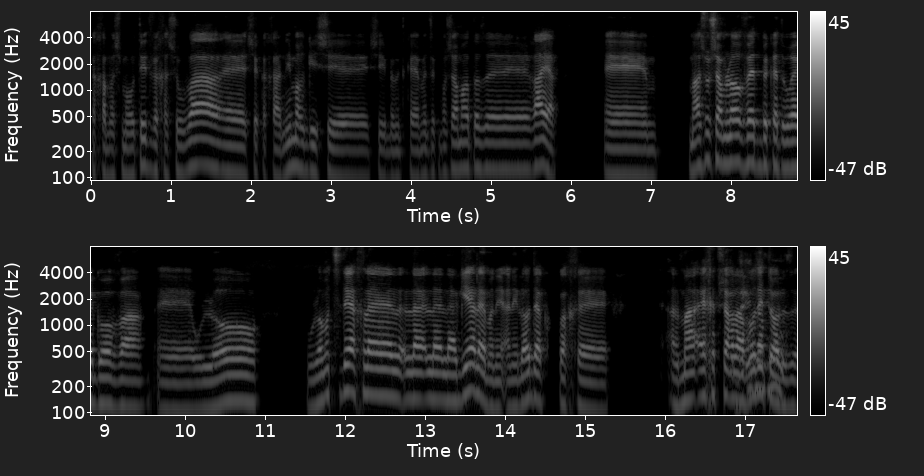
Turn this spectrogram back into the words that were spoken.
ככה משמעותית וחשובה, שככה אני מרגיש שהיא באמת קיימת, זה כמו שאמרת, זה ראיה. משהו שם לא עובד בכדורי גובה, אה, הוא לא... הוא לא מצליח ל, ל, ל, להגיע אליהם, אני, אני לא יודע כל כך אה, על מה, איך אפשר לעבוד איתו על זה.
